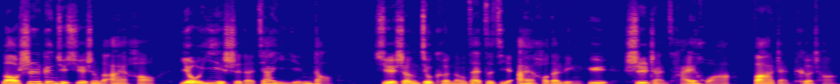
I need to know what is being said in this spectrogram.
老师根据学生的爱好，有意识地加以引导，学生就可能在自己爱好的领域施展才华，发展特长。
